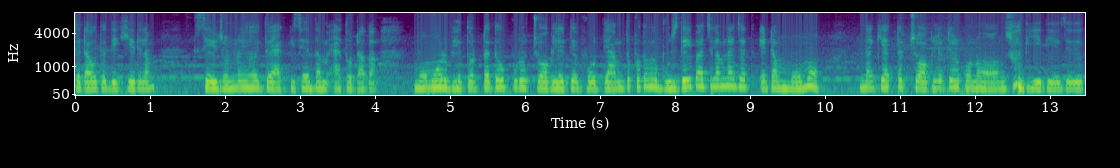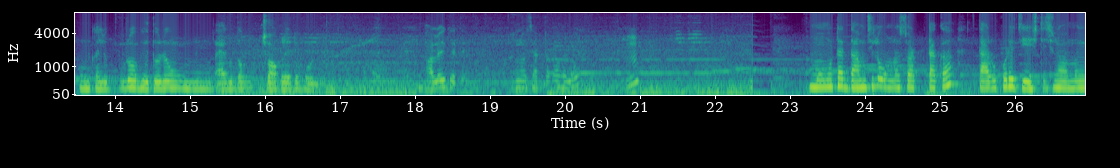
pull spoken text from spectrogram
সেটাও তো দেখিয়ে দিলাম। সেই জন্যই হয়তো এক পিসের দাম এত টাকা। মোমোর ভেতরটাতেও পুরো চকলেটে ভর্তি। আমি তো প্রথমে বুঝতেই পারছিলাম না যে এটা মোমো নাকি একটা চকলেটের কোনো অংশ দিয়ে দিয়েছে। দেখুন খালি পুরো ভেতরেও একদম চকলেটে ভর্তি। ভালোই খেতে। উনষাট টাকা হলো। হুম? মোমোটার দাম ছিল উনষাট টাকা। তার উপরে জিএসটি ছিল আমি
